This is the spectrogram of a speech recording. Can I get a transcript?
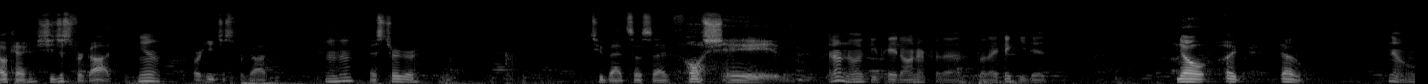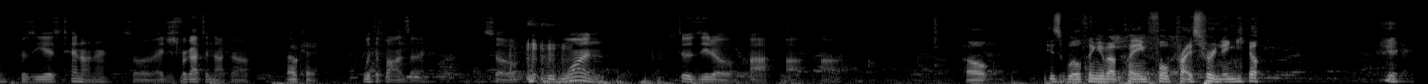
Okay, she just forgot, Yeah. or he just forgot. Mm-hmm. Miss Trigger. Too bad, so sad. For shame. I don't know if he paid honor for that, but I think he did. No, uh, oh, No, because he has 10 honor, so I just forgot to knock it off okay. with the bonsai. So, one, two, zero. Ha, ha, ha. Oh, is Will thinking about playing full price for Ningyo?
